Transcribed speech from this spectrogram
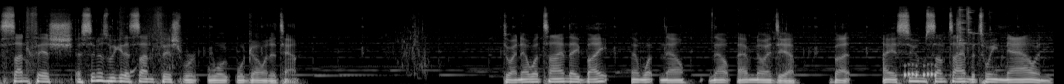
Sunfish. As soon as we get a sunfish, we will we'll go into town. Do I know what time they bite? And what? No. No, I have no idea. But I assume sometime between now and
